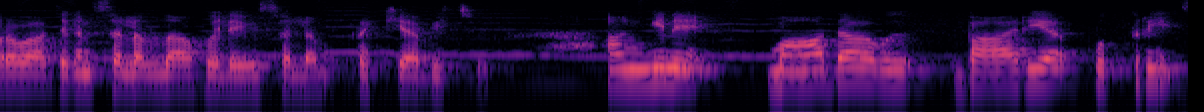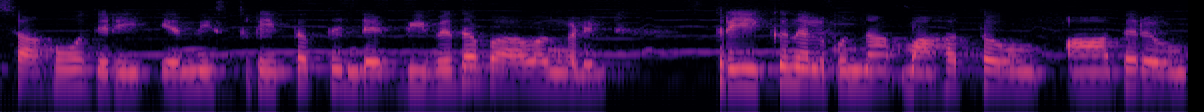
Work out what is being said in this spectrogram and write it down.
പ്രവാചകൻ സല്ലല്ലാഹു അലൈഹി വസല്ലം പ്രഖ്യാപിച്ചു. അങ്ങനെ മാതാവ് ഭാര്യ പുത്രി സഹോദരി എന്നീ സ്ത്രീത്വത്തിന്റെ വിവിധ ഭാവങ്ങളിൽ സ്ത്രീക്ക് നൽകുന്ന മഹത്വവും ആദരവും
